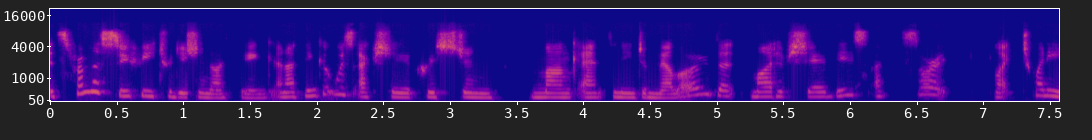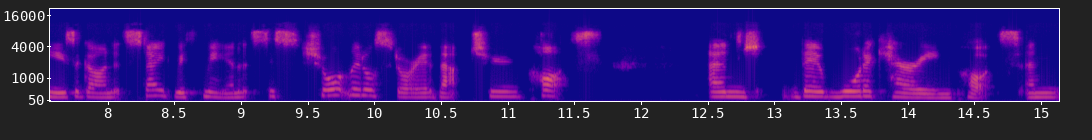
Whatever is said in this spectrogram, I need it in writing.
it's from the Sufi tradition, I think. And I think it was actually a Christian monk Anthony de Mello that might have shared this. I saw it like 20 years ago and it stayed with me. And it's this short little story about two pots and they're water carrying pots. And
